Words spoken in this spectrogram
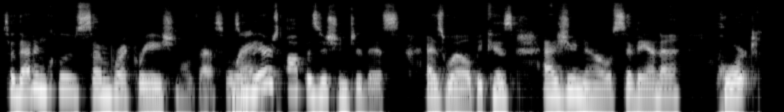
so that includes some recreational vessels. Right. And there's opposition to this as well, because as you know, Savannah Port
